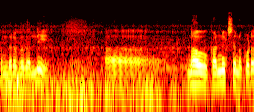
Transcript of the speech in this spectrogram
ಸಂದರ್ಭದಲ್ಲಿ ನಾವು ಕನ್ವಿಕ್ಷನ್ ಕೂಡ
